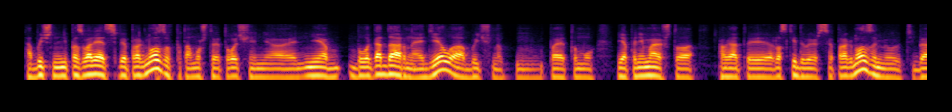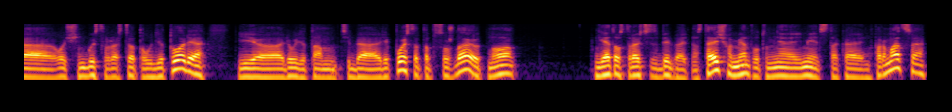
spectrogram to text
обычно не позволяет себе прогнозов, потому что это очень э, неблагодарное дело обычно, поэтому я понимаю, что когда ты раскидываешься прогнозами, у тебя очень быстро растет аудитория, и э, люди там тебя репостят, обсуждают, но я этого стараюсь избегать. В настоящий момент вот у меня имеется такая информация,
